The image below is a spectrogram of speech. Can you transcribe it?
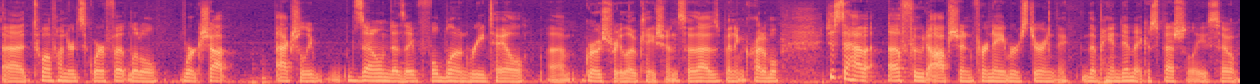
uh, 1,200 square foot little workshop actually zoned as a full blown retail um, grocery location. So that has been incredible, just to have a food option for neighbors during the the pandemic, especially. So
